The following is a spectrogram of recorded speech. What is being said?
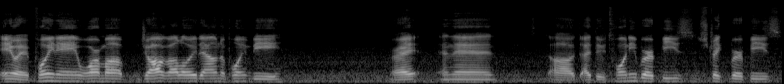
Anyway, point A, warm up, jog all the way down to point B, right? And then uh, I do 20 burpees, strict burpees.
